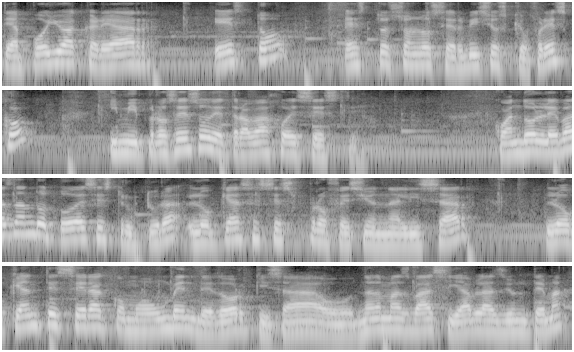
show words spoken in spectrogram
te apoyo a crear esto, estos son los servicios que ofrezco y mi proceso de trabajo es este. Cuando le vas dando toda esa estructura, lo que haces es profesionalizar lo que antes era como un vendedor quizá o nada más vas y hablas de un tema,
